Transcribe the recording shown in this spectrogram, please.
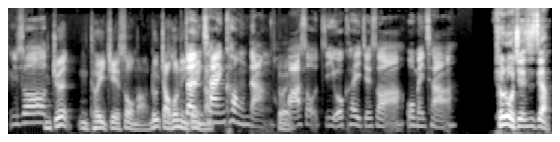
你说你觉得你可以接受吗？如假如说你等餐空档对划手机，我可以接受啊，我没差啊。可如果今天是这样，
